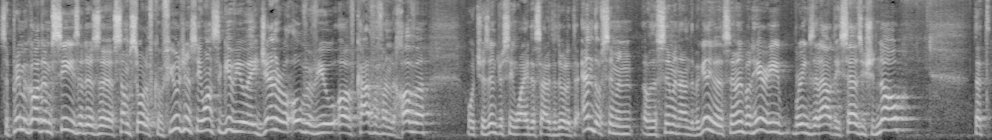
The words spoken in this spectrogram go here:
So Pri Megadim sees that there's uh, some sort of confusion, so he wants to give you a general overview of Karfaf and Lechava, which is interesting why he decided to do it at the end of Simon of the Simon and the beginning of the Simon, but here he brings it out. He says you should know that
